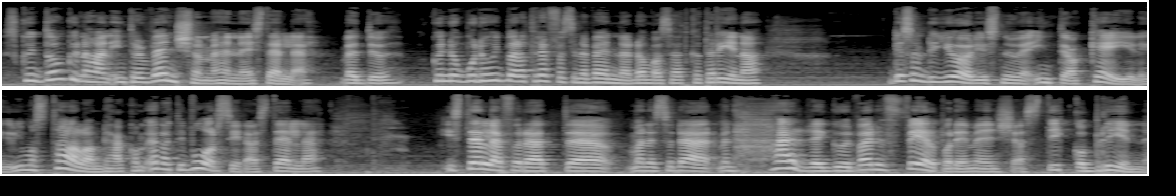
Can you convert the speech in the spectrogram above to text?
Skulle inte de kunna ha en intervention med henne istället? Vet du? Kunde, borde hon inte bara träffa sina vänner? De var så att Katarina, det som du gör just nu är inte okej. Vi måste tala om det här. Kom över till vår sida istället. Istället för att uh, man är sådär, men herregud, vad är det för fel på dig människa? Stick och brinn.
